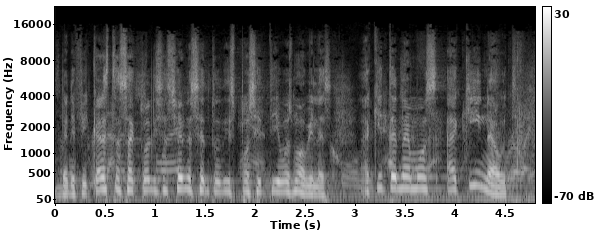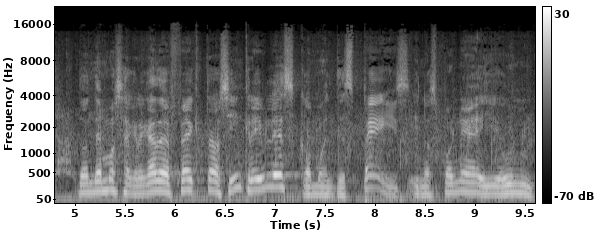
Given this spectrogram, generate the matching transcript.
verificar estas actualizaciones en tus dispositivos móviles. Aquí tenemos a Keynote, donde hemos agregado efectos increíbles como el de Space y nos pone ahí un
